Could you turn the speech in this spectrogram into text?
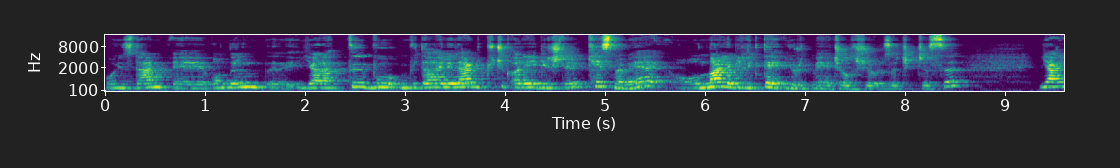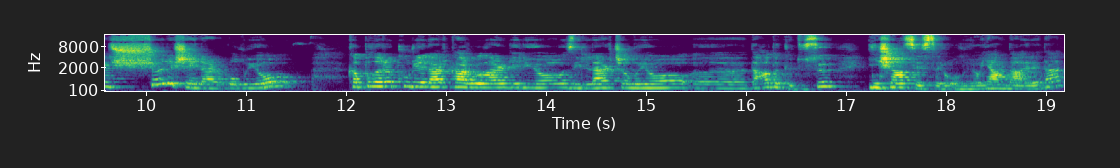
O yüzden e, onların e, yarattığı bu müdahaleler, küçük araya girişleri kesmemeye, onlarla birlikte yürütmeye çalışıyoruz açıkçası. Yani şöyle şeyler oluyor. Kapılara kuryeler, kargolar geliyor, ziller çalıyor. Ee, Daha da kötüsü inşaat sesleri oluyor yan daireden.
